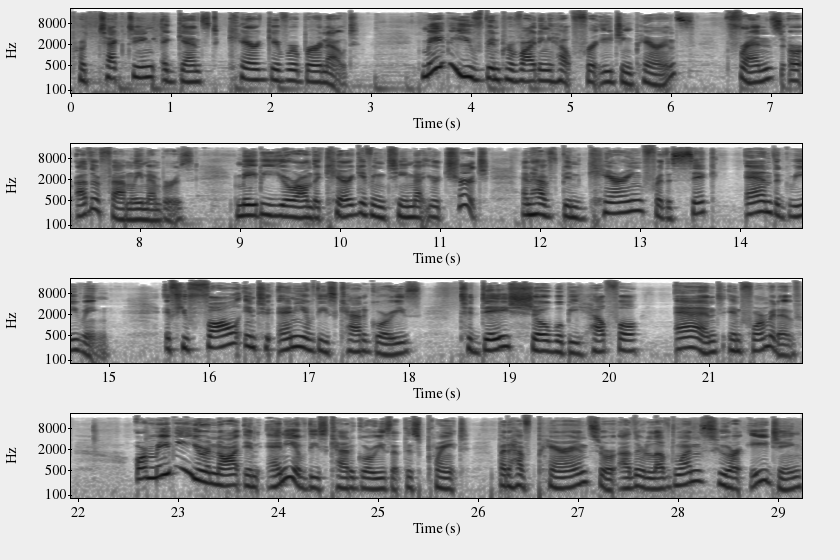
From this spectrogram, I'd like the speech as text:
Protecting Against Caregiver Burnout. Maybe you've been providing help for aging parents, friends, or other family members. Maybe you're on the caregiving team at your church and have been caring for the sick and the grieving. If you fall into any of these categories, today's show will be helpful and informative. Or maybe you're not in any of these categories at this point, but have parents or other loved ones who are aging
